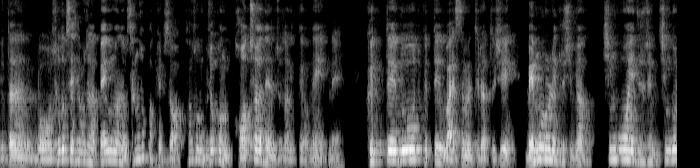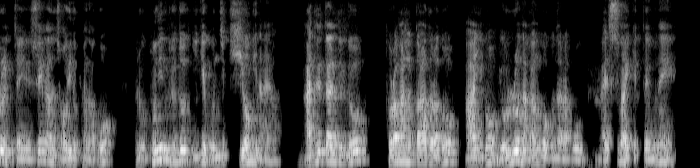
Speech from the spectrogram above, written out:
일단은 뭐 소득세 세무조사 빼고는 상속밖에 없어. 상속은 무조건 거쳐야 되는 조사기 때문에, 네. 그때도 그때도 말씀을 드렸듯이 메모를 해주시면 신고해 주신 신고를 이제 수행하는 저희도 편하고 그리고 본인들도 이게 뭔지 기억이 나요. 아들 딸들도 돌아가셨다 하더라도 아 이거 여기로 나간 거구나라고 알 수가 있기 때문에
